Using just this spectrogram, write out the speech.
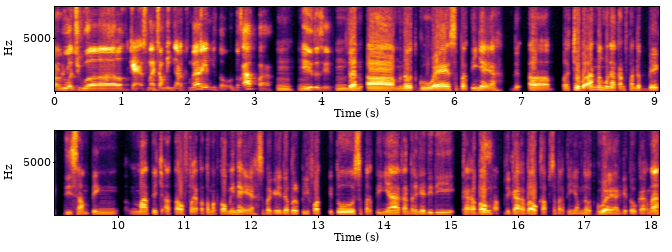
perlu lo jual kayak semacam lingkar kemarin gitu. Untuk apa? Hmm, ya hmm. itu sih. Hmm, dan uh, menurut gue sepertinya ya de, uh, percobaan menggunakan Van de Beek di samping Matic atau Fred atau McTominay ya sebagai double pivot itu sepertinya akan terjadi di Carabao Cup di Carabao Cup sepertinya menurut gue ya gitu. Karena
